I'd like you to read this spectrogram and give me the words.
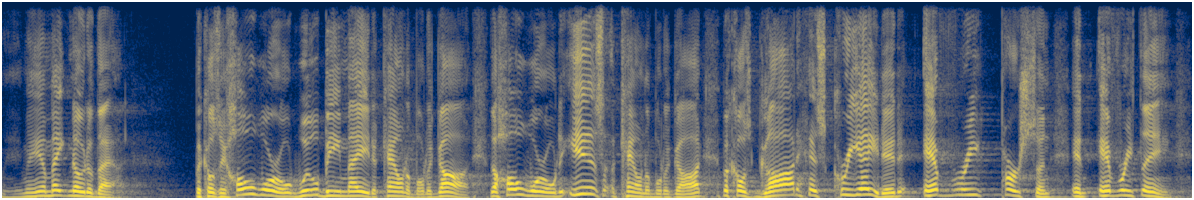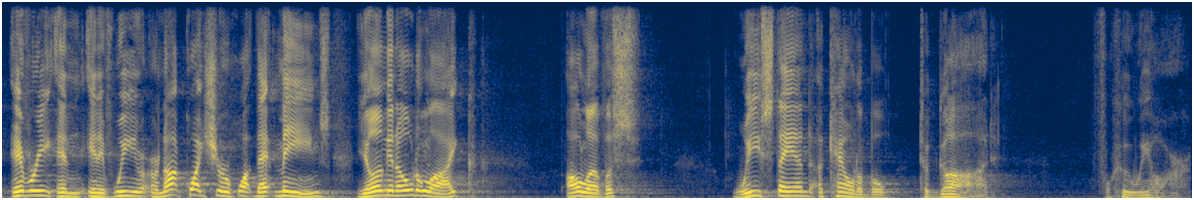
Make note of that. Because the whole world will be made accountable to God. The whole world is accountable to God because God has created every person and everything. Every, and, and if we are not quite sure what that means, young and old alike, all of us, we stand accountable to God for who we are.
